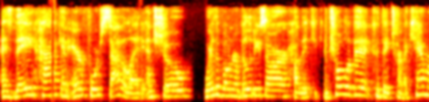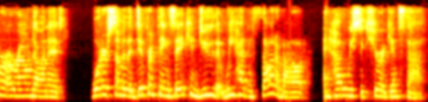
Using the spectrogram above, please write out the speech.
as they hack an Air Force satellite and show where the vulnerabilities are, how they keep control of it, could they turn a camera around on it, what are some of the different things they can do that we hadn't thought about? And how do we secure against that?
